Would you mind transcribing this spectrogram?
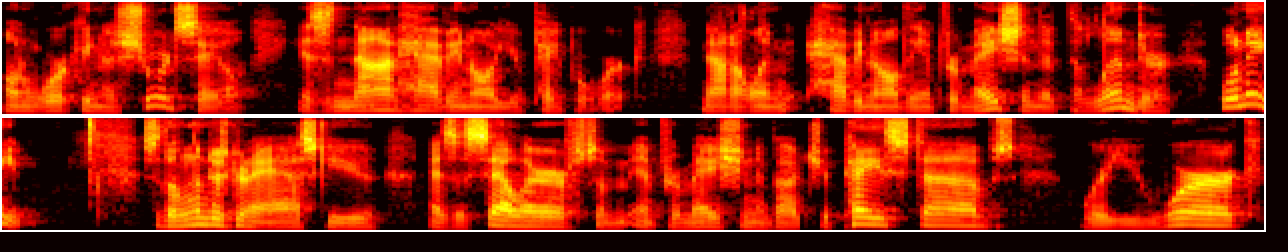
on working a short sale is not having all your paperwork, not only having all the information that the lender will need. So the lender's going to ask you, as a seller, some information about your pay stubs, where you work,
